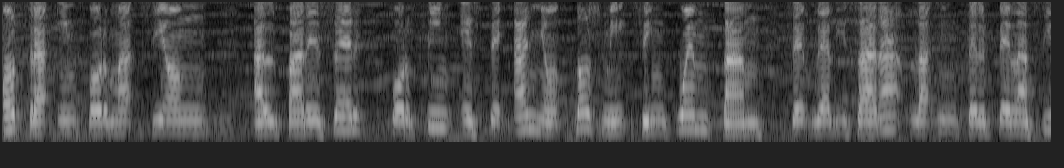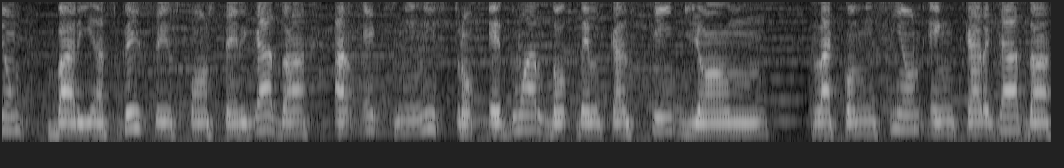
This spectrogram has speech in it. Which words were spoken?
Otra información, al parecer, por fin este año 2050 se realizará la interpelación varias veces postergada al exministro Eduardo del Castillo. La comisión encargada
